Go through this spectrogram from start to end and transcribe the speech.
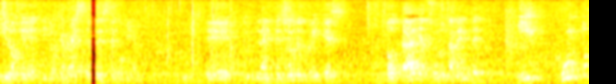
y lo que, y lo que reste de este gobierno. Eh, la intención del PRI es total y absolutamente ir juntos,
